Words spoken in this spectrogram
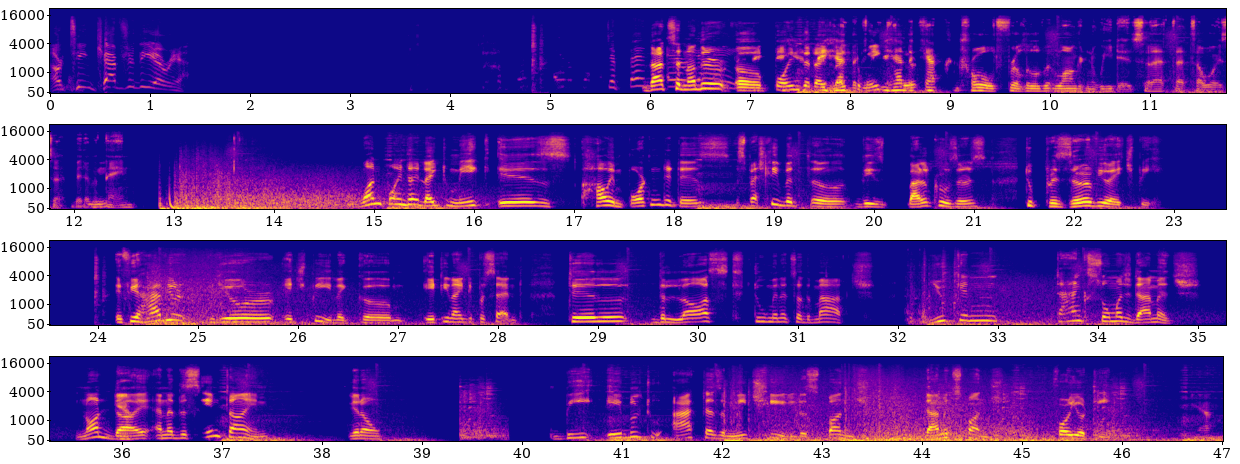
Our team captured the area. Defend That's area another A. uh, They point that they I'd had to the, make. They had the cap controlled for a little bit longer than we did, so that that's always a bit of a Mhm. pain. One point I'd like to make is how important it is, especially with uh, these battle cruisers, to preserve your HP. If you have your your HP like um, 80 90% till the last two minutes of the match, you can tank so much damage, not Yeah. die, and at the same time, you know, be able to act as a meat shield, a sponge, damage sponge for your team. Yeah.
